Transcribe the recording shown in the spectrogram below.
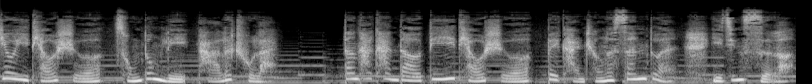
又一条蛇从洞里爬了出来。当他看到第一条蛇被砍成了三段，已经死了，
